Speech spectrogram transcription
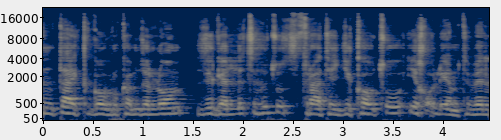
እንታይ ክገብሩ ከም ዘለዎም ዝገልጽ ህጹጽ ስትራቴጂ ከውጽኡ ይኽእሉ እዮም ትብል።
